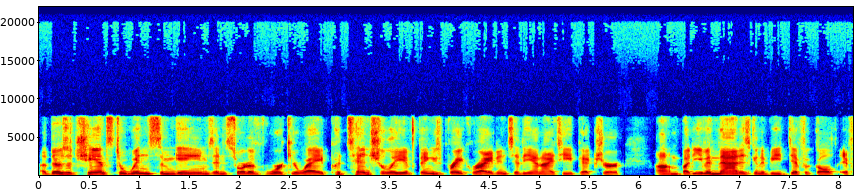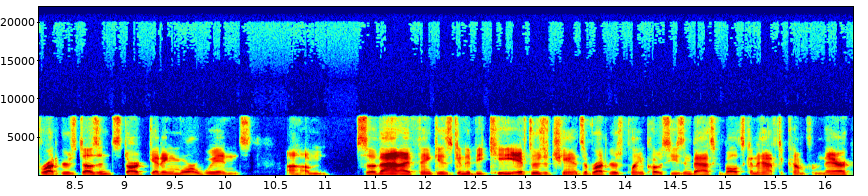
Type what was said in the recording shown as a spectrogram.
uh, there's a chance to win some games and sort of work your way potentially if things break right into the NIT picture. Um, but even that is going to be difficult if Rutgers doesn't start getting more wins. Um, so that I think is going to be key. If there's a chance of Rutgers playing postseason basketball, it's going to have to come from there.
